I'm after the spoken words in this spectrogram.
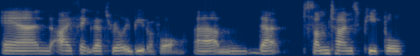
and I think that's really beautiful. Um, that sometimes people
